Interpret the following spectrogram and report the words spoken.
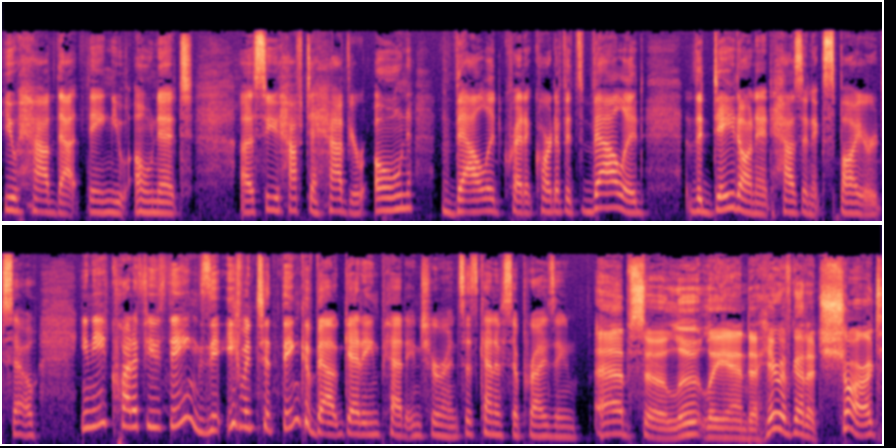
you have that thing, you own it. Uh, so you have to have your own valid credit card. If it's valid, the date on it hasn't expired. So you need quite a few things even to think about getting pet insurance. It's kind of surprising. Absolutely. And uh, here we've got a chart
